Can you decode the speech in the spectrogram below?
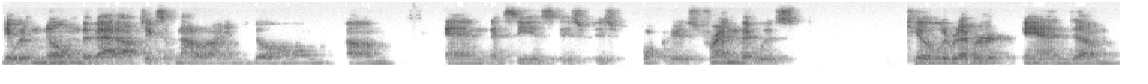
they would have known the bad optics of not allowing him to go home um, and and see his his his his friend that was killed or whatever, and um,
